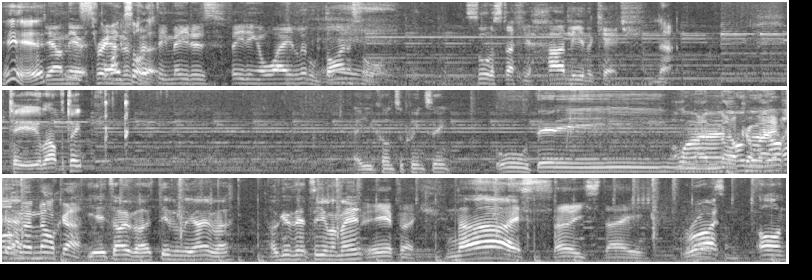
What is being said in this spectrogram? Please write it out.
Yeah. Down there at there's spikes on it. 350 metres, feeding away, little dinosaur. Sort of stuff you hardly ever catch. Nah. Tail off the tape. Are you consequencing? Oh, 31. On the knocker, mate. On the knocker. Yeah, it's over. It's definitely over. I'll give that to you, my man. Epic. Nice. Beast, eh? Right Awesome. on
